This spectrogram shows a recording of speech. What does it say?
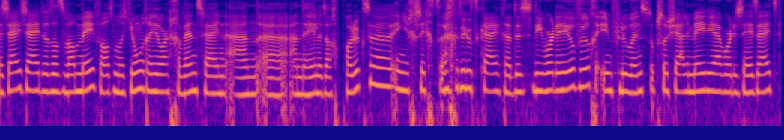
zij zeiden dat het wel meevalt, omdat jongeren heel erg gewend zijn aan, uh, aan de hele dag producten in je gezicht geduwd krijgen. Dus die worden heel veel geïnfluenced. Op sociale media worden ze de hele tijd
